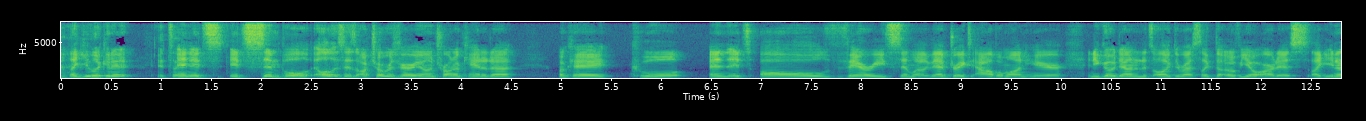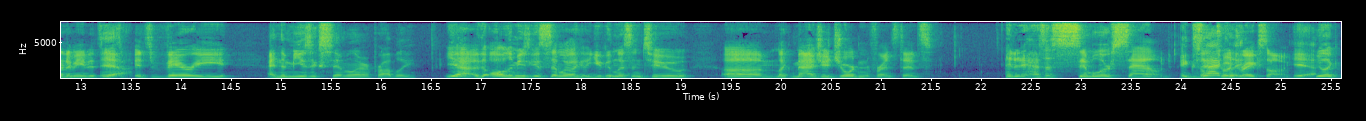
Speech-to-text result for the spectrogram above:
like you look at it, It's a- and it's it's simple. All it says October's very own Toronto, Canada. Okay, cool. And it's all very similar. Like they have Drake's album on here, and you go down and it's all like the rest, like the OVO artists. Like you know what I mean? It's Yeah. it's, it's very and the music's similar, probably. yeah. the- All the music is similar. Like you can listen to um, like Majid Jordan, for instance, and it has a similar sound to- to, a Drake song. Yeah. you're like,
